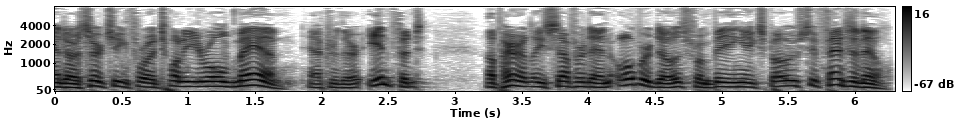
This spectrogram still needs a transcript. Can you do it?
and are searching for a 20 year old man after their infant apparently suffered an overdose from being exposed to fentanyl.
